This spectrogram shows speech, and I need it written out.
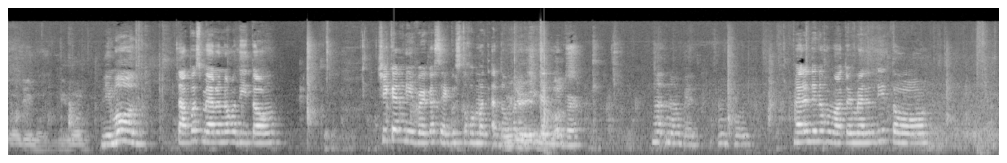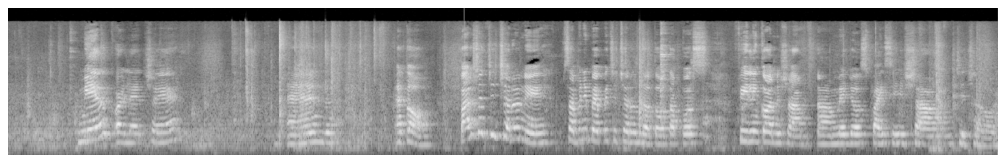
No lemon. Lemon. Limon. Tapos meron ako ditong chicken liver kasi gusto ko mag-adobo ng chicken liver. Not now, babe. I'm full. Meron din ako watermelon dito. Milk or leche. And, eto. Para siya chicharon eh. Sabi ni Pepe chicharon daw to. Tapos, feeling ko ano siya, ah, medyo spicy siyang chicharon.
